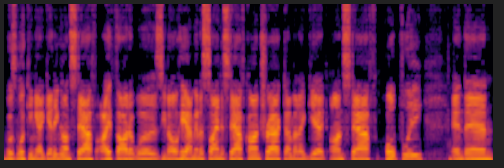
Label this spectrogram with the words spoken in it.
was looking at getting on staff, I thought it was, you know, hey, I'm going to sign a staff contract. I'm going to get on staff, hopefully. And then,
